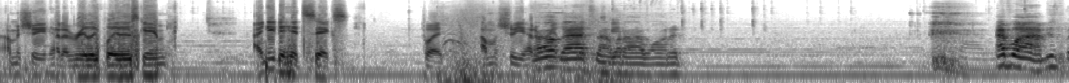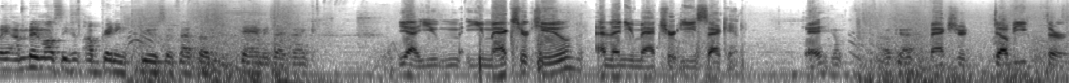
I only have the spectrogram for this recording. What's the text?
I'm gonna show you how to really play this game. I need to hit six, but I'm gonna show you how to Oh, really that's not what. I wanted. FYI, I'm just I've been mostly just upgrading Q since that does damage. I think. Yeah, you you max your Q and then you max your E second. Okay, Okay. max your W third.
